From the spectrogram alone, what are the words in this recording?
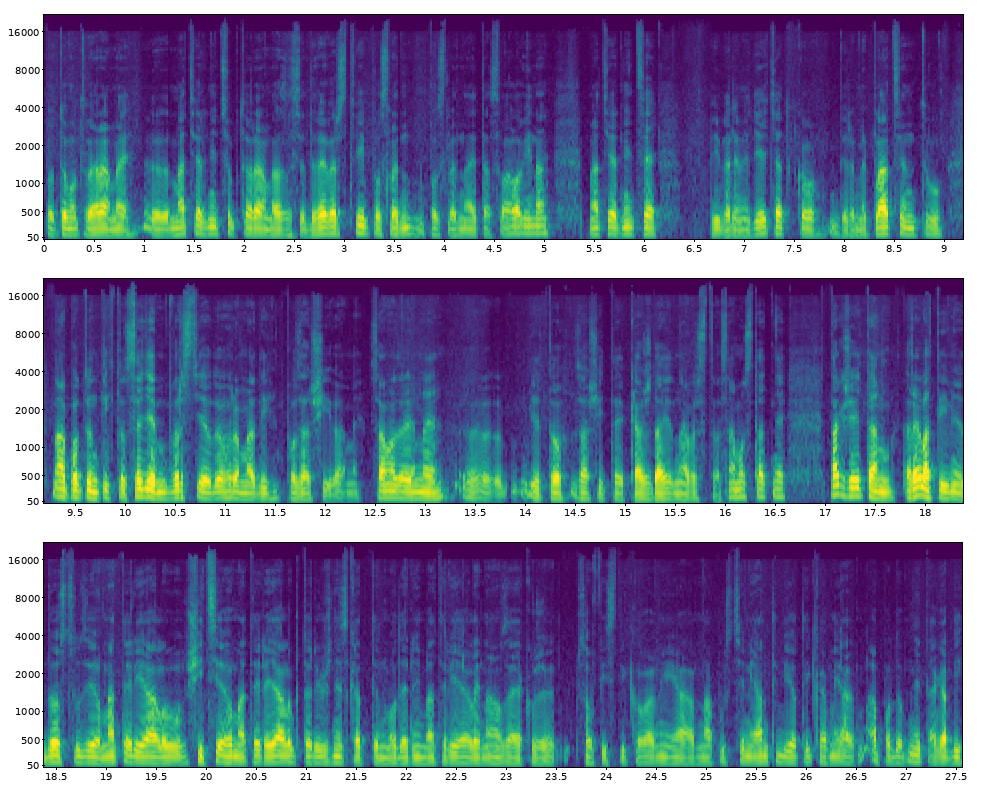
potom otvárame e, maternicu, ktorá má zase dve vrstvy. Posledná, posledná je tá svalovina maternice vyberieme dieťatko, vyberieme placentu, no a potom týchto sedem vrstiev dohromady pozašívame. Samozrejme, e, je to zašité každá jedna vrstva samostatne, takže je tam relatívne dosť cudzieho materiálu, šicieho materiálu, ktorý už dneska ten moderný materiál je naozaj akože sofistikovaný a napustený antibiotikami a, a podobne, tak aby,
